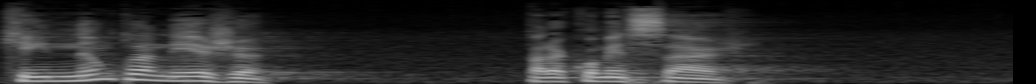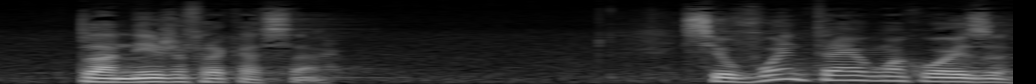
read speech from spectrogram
Quem não planeja para começar, planeja fracassar. Se eu vou entrar em alguma coisa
